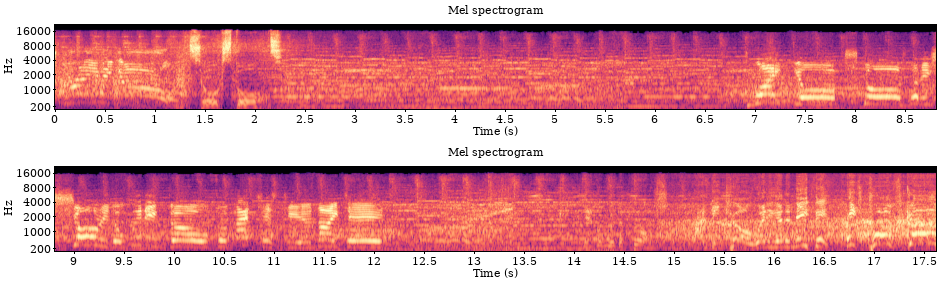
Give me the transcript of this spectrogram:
screaming goal! On Talk Sport. Dwight Yorke scores what is surely the winning goal for Manchester United. A cross. Andy Cole waiting underneath it. It's Paul's goal!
